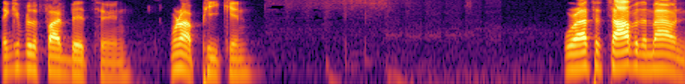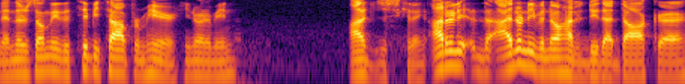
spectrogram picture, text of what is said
Thank you for the five bits, soon. We're not peeking. We're at the top of the mountain, and there's only the tippy top from here. You know what I mean? I'm just kidding. I don't. I don't even know how to do that dock. Uh,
